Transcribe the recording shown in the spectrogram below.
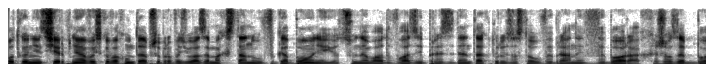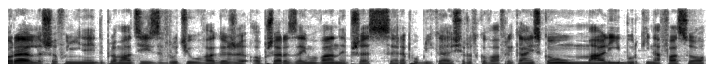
Pod koniec sierpnia wojskowa junta przeprowadziła zamach stanu w Gabonie i odsunęła od władzy prezydenta, który został wybrany w wyborach. Josep Borrell, szef unijnej dyplomacji, zwrócił uwagę, że obszar zajmowany przez Republikę Środkowoafrykańską, Mali, Burkina Faso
